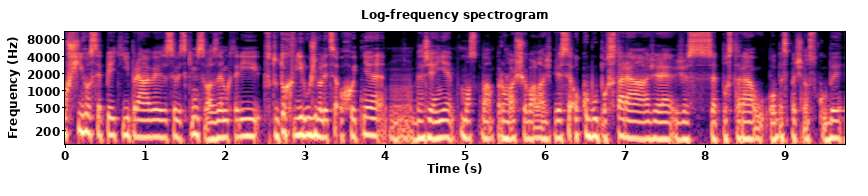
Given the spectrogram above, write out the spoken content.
užšího sepětí právě se Sovětským svazem, který v tuto chvíli už velice ochotně mm, veřejně Moskva prohlašovala, že se o Kubu postará, že, že se postará o bezpečnost Kuby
